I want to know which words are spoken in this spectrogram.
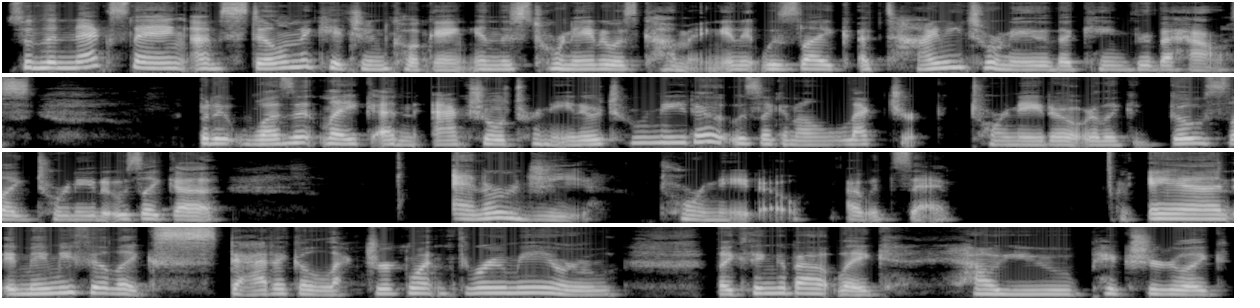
so the next thing, I'm still in the kitchen cooking, and this tornado is coming. And it was like a tiny tornado that came through the house but it wasn't like an actual tornado tornado. It was like an electric tornado or like a ghost like tornado. It was like a energy tornado, I would say. And it made me feel like static electric went through me or like think about like how you picture like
